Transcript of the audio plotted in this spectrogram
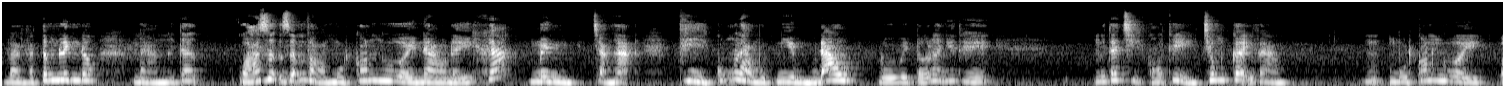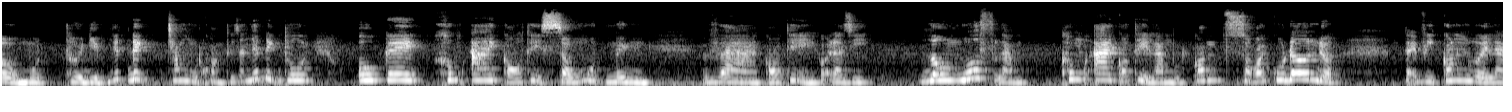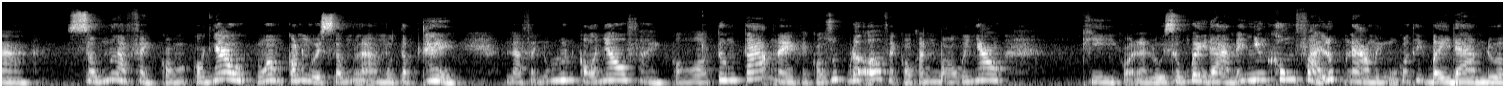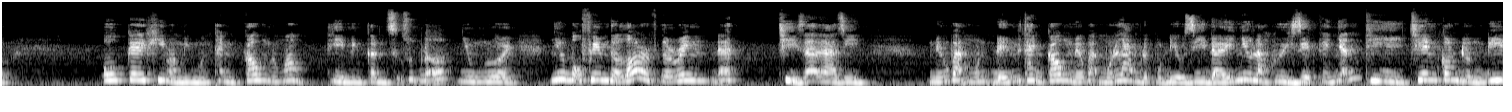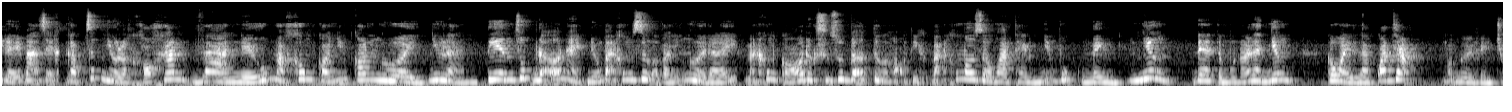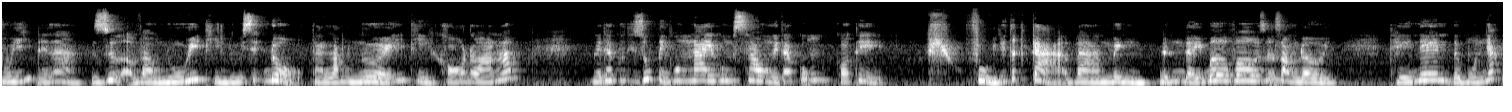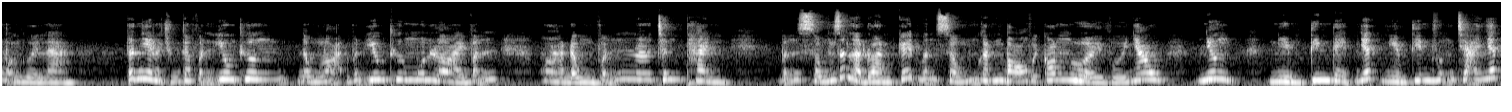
và và tâm linh đâu, mà người ta quá dựa dẫm vào một con người nào đấy khác mình chẳng hạn, thì cũng là một niềm đau đối với tớ là như thế. Người ta chỉ có thể trông cậy vào một con người ở một thời điểm nhất định, trong một khoảng thời gian nhất định thôi. Ok, không ai có thể sống một mình và có thể, gọi là gì lone wolf là không ai có thể là một con sói cô đơn được. Tại vì con người là, sống là phải có có nhau, đúng không? Con người sống là một tập thể, là phải luôn luôn có nhau, phải có tương tác này, phải có giúp đỡ, phải có gắn bó với nhau. Thì gọi là lối sống bầy đàn đấy, nhưng không phải lúc nào mình cũng có thể bầy đàn được. Ok, khi mà mình muốn thành công, đúng không? Thì mình cần sự giúp đỡ nhiều người. Như bộ phim The Lord of the Ring đã chỉ ra là gì? Nếu bạn muốn đến với thành công, nếu bạn muốn làm được một điều gì đấy như là hủy diệt cái nhẫn, thì trên con đường đi đấy bạn sẽ gặp rất nhiều là khó khăn. Và nếu mà không có những con người như là tiên giúp đỡ này, nếu bạn không dựa vào những người đấy, bạn không có được sự giúp đỡ từ họ thì bạn không bao giờ hoàn thành được nhiệm vụ của mình. Nhưng, đây là tôi muốn nói là nhưng, câu này là quan trọng. Mọi người phải chú ý, đấy là dựa vào núi thì núi sẽ đổ, và lòng người thì khó đoán lắm. Người ta có thể giúp mình hôm nay, hôm sau người ta cũng có thể phủi đi tất cả và mình đứng đấy bơ vơ giữa dòng đời. Thế nên tôi muốn nhắc mọi người là, tất nhiên là chúng ta vẫn yêu thương đồng loại, vẫn yêu thương muôn loài, vẫn hòa đồng, vẫn ờ, chân thành, vẫn sống rất là đoàn kết, vẫn sống gắn bó với con người, với nhau. Nhưng niềm tin đẹp nhất, niềm tin vững chãi nhất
